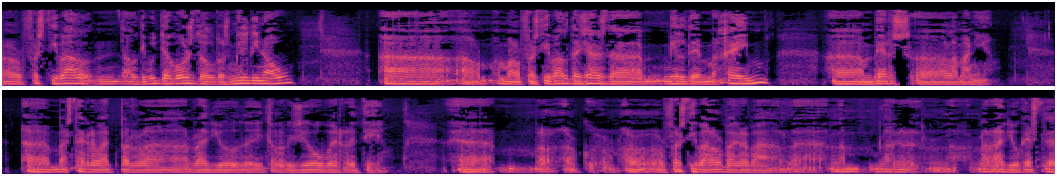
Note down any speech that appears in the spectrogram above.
el festival del 18 d'agost del 2019 eh, amb el Festival de Jazz de Mildemheim eh, a Anvers, a Alemanya. Eh, va estar gravat per la ràdio i televisió URT eh, el, el, el festival va gravar la, la, la, la, la ràdio aquesta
